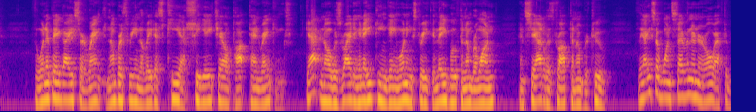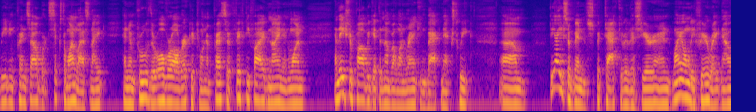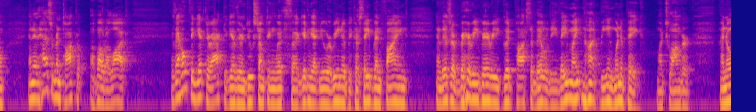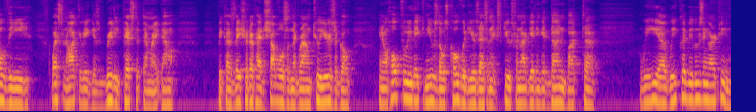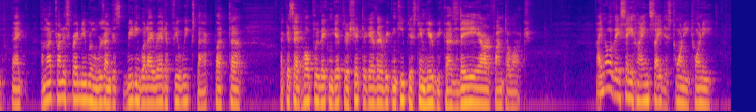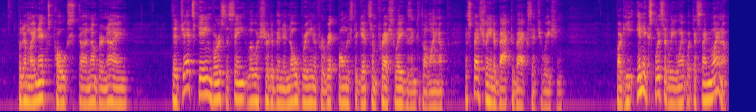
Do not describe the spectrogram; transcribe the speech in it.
the Winnipeg Ice are ranked number three in the latest Kia CHL Top 10 rankings. Gatineau was riding an 18 game winning streak and they've moved to number one, and Seattle has dropped to number two. The Ice have won seven in a row after beating Prince Albert 6 to 1 last night and improved their overall record to an impressive 55 9 and 1, and they should probably get the number one ranking back next week. Um, the Ice have been spectacular this year, and my only fear right now, and it hasn't been talked about a lot, is I hope they get their act together and do something with uh, getting that new arena because they've been fined, and there's a very, very good possibility they might not be in Winnipeg much longer. I know the Western Hockey League is really pissed at them right now because they should have had shovels in the ground two years ago. You know, hopefully they can use those COVID years as an excuse for not getting it done, but uh, we uh, we could be losing our team. Like, I'm not trying to spread any rumors. I'm just reading what I read a few weeks back. But uh, like I said, hopefully they can get their shit together. We can keep this team here because they are fun to watch. I know they say hindsight is 2020, but in my next post, uh, number nine, the Jets game versus St. Louis should have been a no-brainer for Rick Bowness to get some fresh legs into the lineup, especially in a back-to-back situation. But he inexplicably went with the same lineup.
